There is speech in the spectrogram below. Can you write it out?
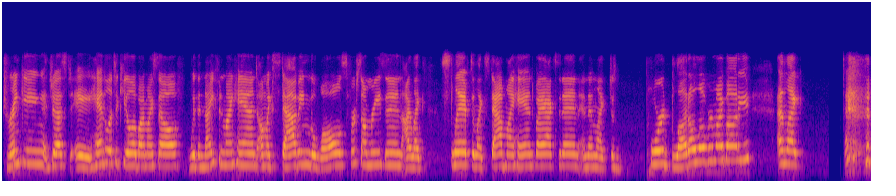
drinking just a handle of tequila by myself with a knife in my hand. I'm like stabbing the walls for some reason. I like slipped and like stabbed my hand by accident and then like just poured blood all over my body. And like this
